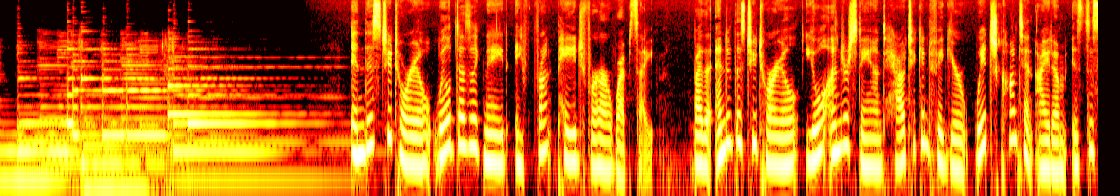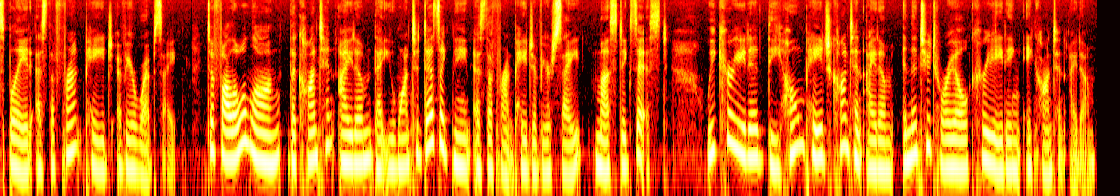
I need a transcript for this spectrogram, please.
In this tutorial, we'll designate a front page for our website. By the end of this tutorial, you'll understand how to configure which content item is displayed as the front page of your website. To follow along, the content item that you want to designate as the front page of your site must exist. We created the homepage content item in the tutorial Creating a Content Item.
